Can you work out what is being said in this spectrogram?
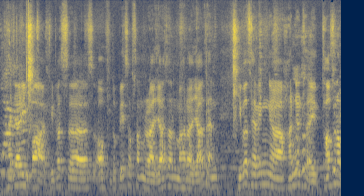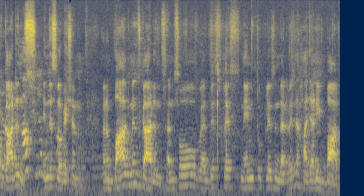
Hajari Bagh. It was uh, of the place of some Rajas and Maharajas, and he was having uh, hundreds, uh, thousand of gardens in this location. And a Bagh means gardens, and so this place name took place in that way. The Hajari Bagh,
